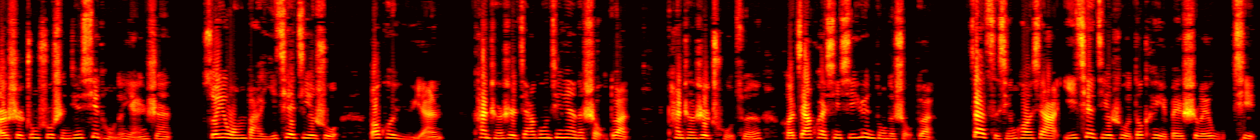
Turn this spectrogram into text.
而是中枢神经系统的延伸，所以我们把一切技术，包括语言，看成是加工经验的手段，看成是储存和加快信息运动的手段。在此情况下，一切技术都可以被视为武器。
